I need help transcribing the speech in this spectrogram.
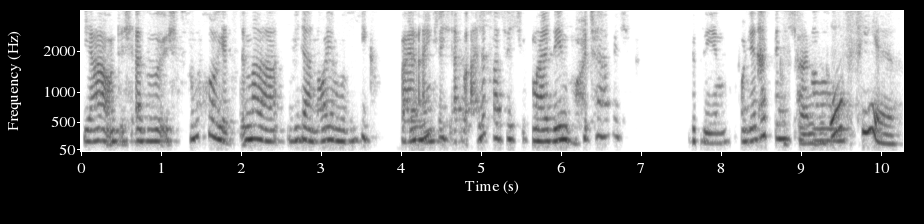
ja, und ich, also ich suche jetzt immer wieder neue Musik. Weil mhm. eigentlich, also alles, was ich mal sehen wollte, habe ich gesehen. Und jetzt Ach, bin ich also, so viel.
